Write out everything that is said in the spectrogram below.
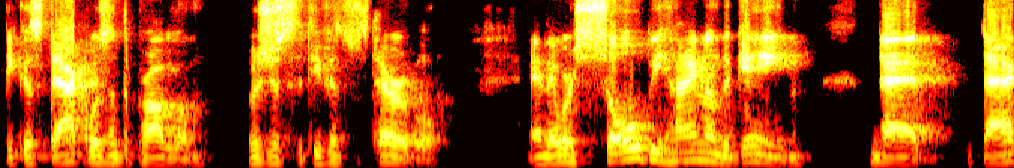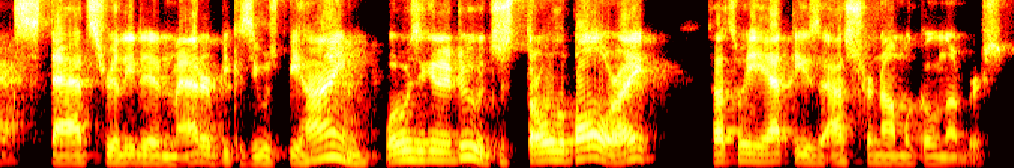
because Dak wasn't the problem. It was just the defense was terrible. And they were so behind on the game that Dak's stats really didn't matter because he was behind. What was he going to do? Just throw the ball, right? That's why he had these astronomical numbers.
